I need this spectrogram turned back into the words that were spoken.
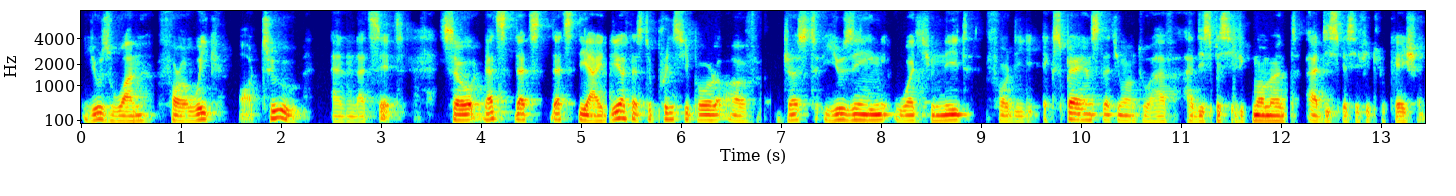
use one for a week or two, and that's it. So that's that's that's the idea. That's the principle of just using what you need for the experience that you want to have at this specific moment at this specific location.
